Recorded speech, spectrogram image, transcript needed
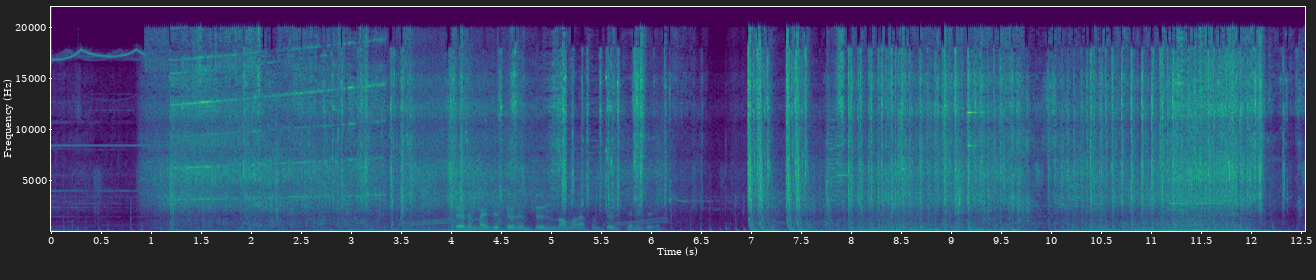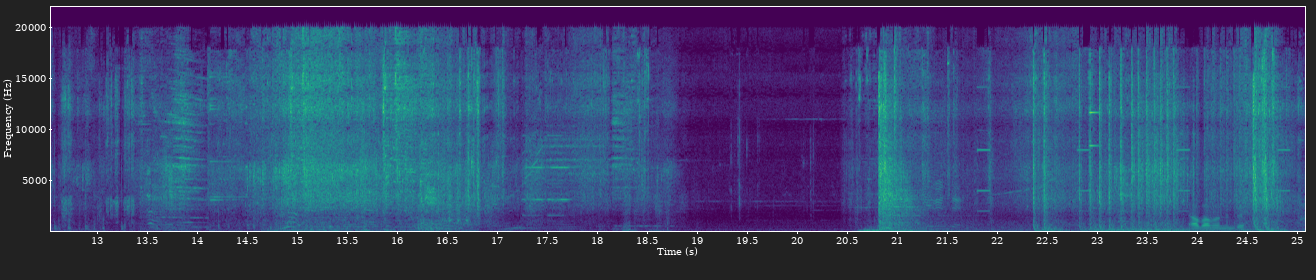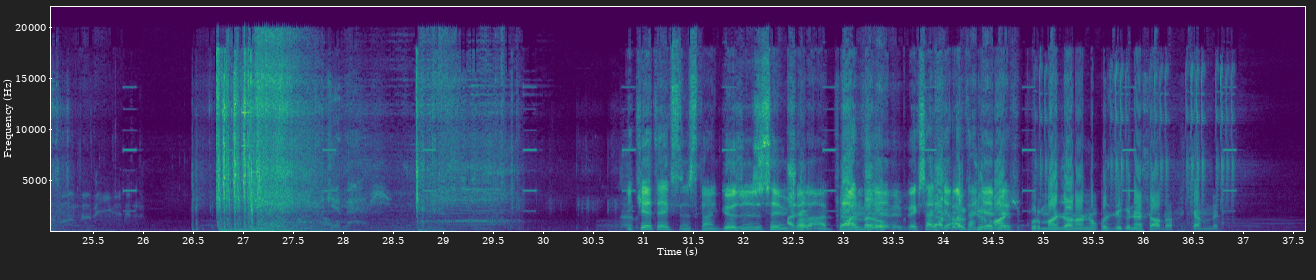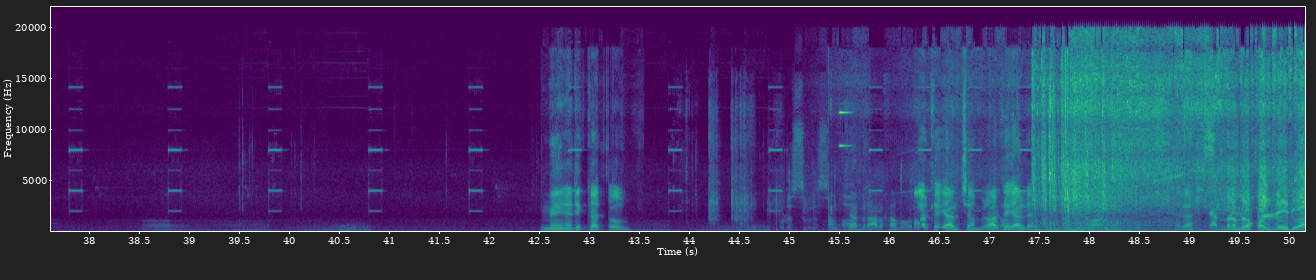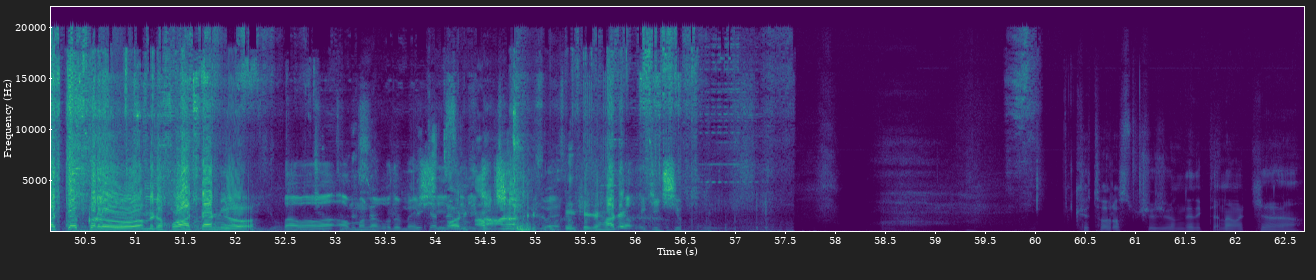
Dönün bence dönün dönün ama dönsenize. adam önünde. İki eteksiniz kan. Gözünüzü seveyim şu Hadi, adama. Arka Kember, gelebilir. Backside gel. Arkan kurman, gelebilir. kurman canının kuzluğuna sağlar. Kember. Main'e dikkatli olun. Burası burası. Tam chamber arkam orada. Arka geldi chamber. Arka geldi. Helal. Kember, mülkuzluğu diyor, tekkuru. Mülkuzluğu atlanıyor. Bak bak bak amına kodum eşeği. Bak iki kişi bu. Hadi. Bak kişi Kötü orospu çocuğun dediklerine bak ya.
